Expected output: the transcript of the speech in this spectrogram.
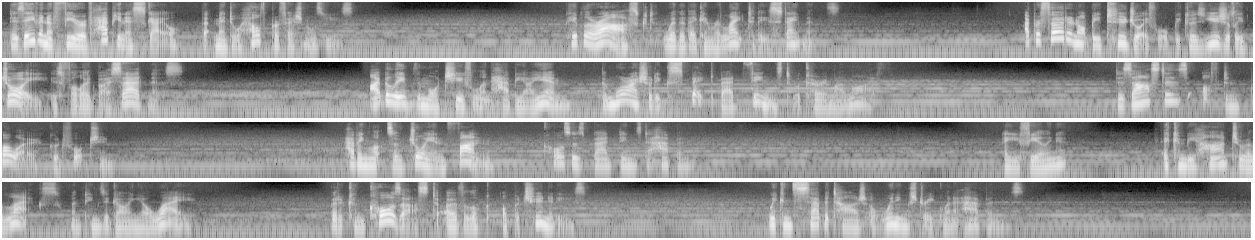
There's even a fear of happiness scale that mental health professionals use. People are asked whether they can relate to these statements. I prefer to not be too joyful because usually joy is followed by sadness. I believe the more cheerful and happy I am, the more I should expect bad things to occur in my life. Disasters often follow good fortune. Having lots of joy and fun causes bad things to happen. Are you feeling it? It can be hard to relax when things are going your way, but it can cause us to overlook opportunities. We can sabotage a winning streak when it happens.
